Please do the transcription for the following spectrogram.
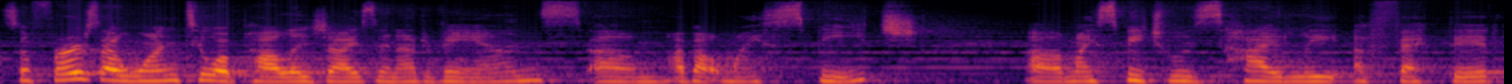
So, first, I want to apologize in advance um, about my speech. Uh, my speech was highly affected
